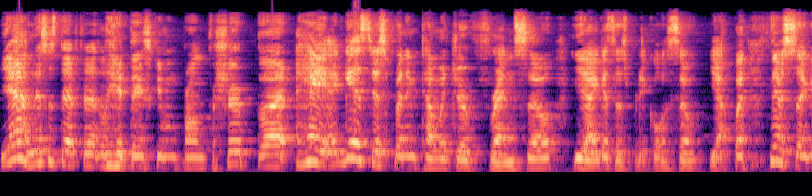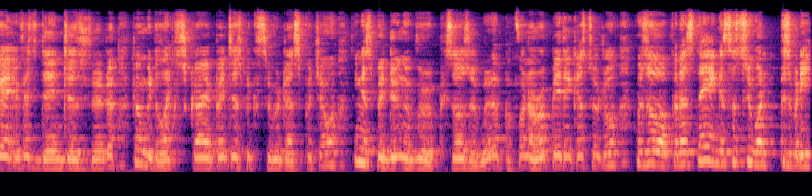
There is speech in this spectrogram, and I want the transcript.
Yeah, this was definitely a Thanksgiving problem for sure. But hey, I guess you're spending time with your friends, so yeah, I guess that's pretty cool. So yeah, but there's like if it's interest video, don't forget to like, subscribe, but just because it does put you on. I think it's been doing a very episode, so we're up for an repeat, I guess. Was all for this day, I guess, let's do one. Peace, buddy.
